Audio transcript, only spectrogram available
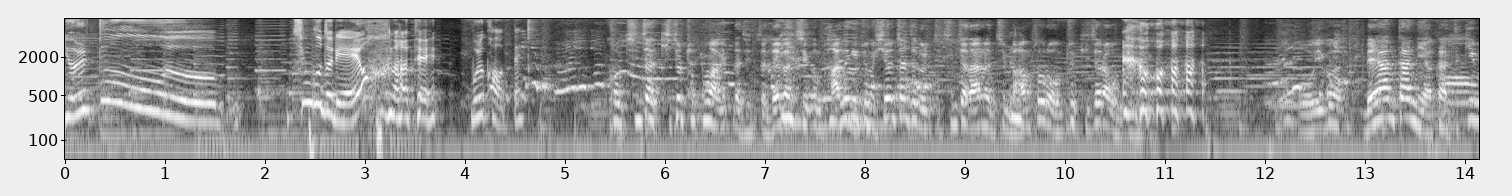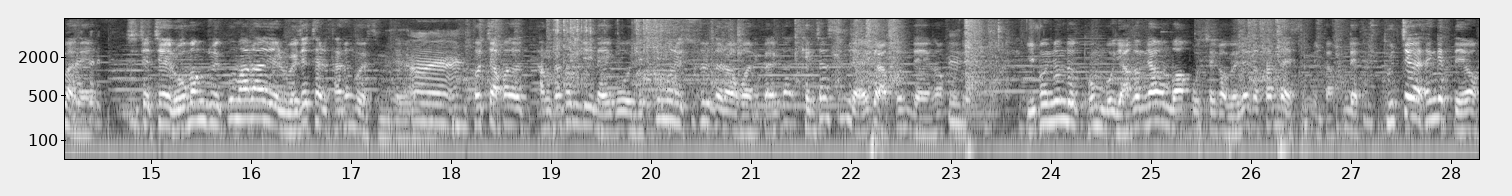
열두 친구들이에요? 나한테 몰카 어때? 그럼 진짜 기절초풍하겠다 진짜 내가 지금 반응이 좀 시원찮아서 그렇지 진짜 나는 지금 마음속으로 엄청 기절하고 있어 어 이건 내 한탄이 약간 어, 듣기만 해 그래. 진짜 제 로망 중에 꿈 하나의 외제차를 타는 거였습니다. 응. 첫째 아빠가 방사선비 내고 이제 티모니 수술되라고 하니까 일단 괜찮습니다 애들 아픈데 응. 이번 연도 돈 뭐 야금야금 모았고 제가 외제차 산다 했습니다 근데 둘째가 생겼대요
